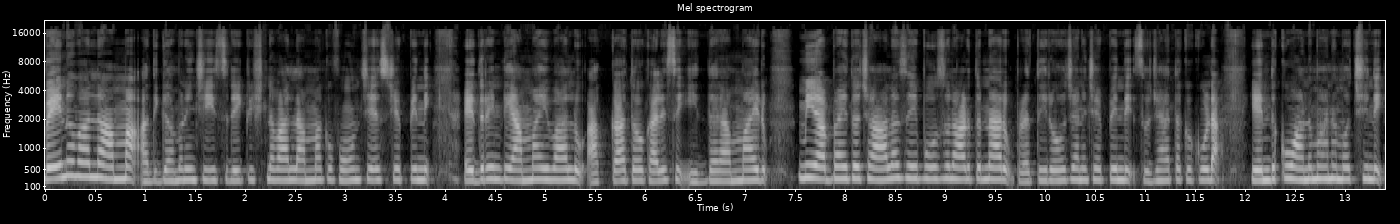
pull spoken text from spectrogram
వేణు వాళ్ళ అమ్మ అది గమనించి శ్రీకృష్ణ వాళ్ళ అమ్మకు ఫోన్ చేసి చెప్పింది. ఎదురింటి అమ్మాయి వాళ్ళు అక్కతో కలిసి ఇద్దరు అమ్మాయిలు. మీ అబ్బాయితో చాలాసేపు ఊసులాడుతున్నారు ప్రతిరోజు అని చెప్పింది సుజాతకు కూడా. ఎందుకు అనుమానం వచ్చింది?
